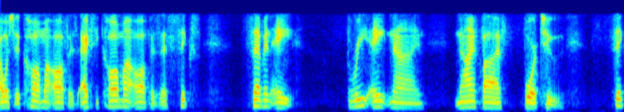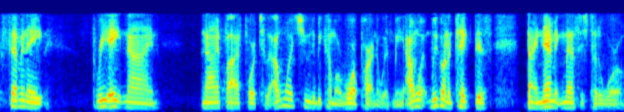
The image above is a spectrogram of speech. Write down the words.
I want you to call my office. Actually call my office at six seven eight three eight nine nine five four two. Six seven eight three eight nine nine five four two. I want you to become a roar partner with me. I want we're going to take this dynamic message to the world.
